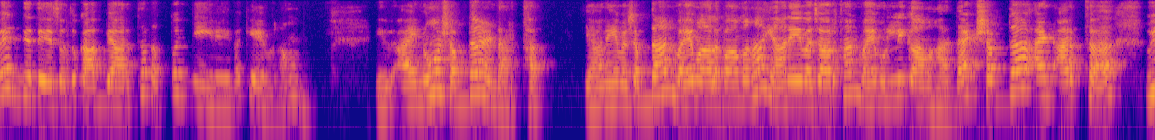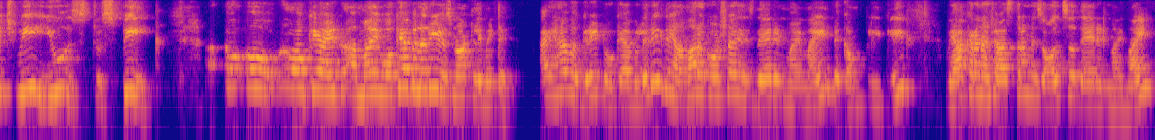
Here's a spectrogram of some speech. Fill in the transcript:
वेद्यते स तु काव्यार्थतत्त्वज्ञैरेव केवलम्. ऐ नो शब्द एण्ड् अर्थ. यानेव शब्दान् वयम् आलपामः यानेव च अर्थान् वयम् उल्लिखामः दट् शब्द एण्ड् अर्थ which we use to speak okay I, my vocabulary is not limited. I have a great vocabulary. The Amara Kosha is there in my mind completely. Vyakarana Shastram is also there in my mind.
